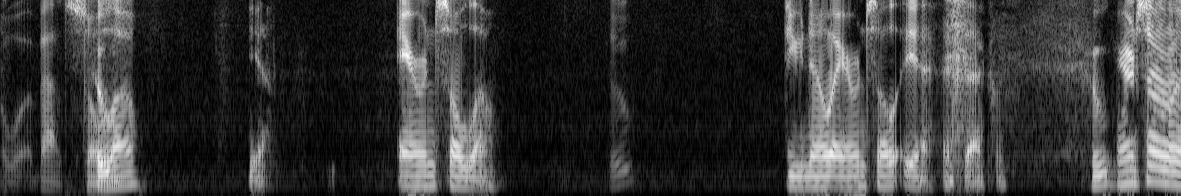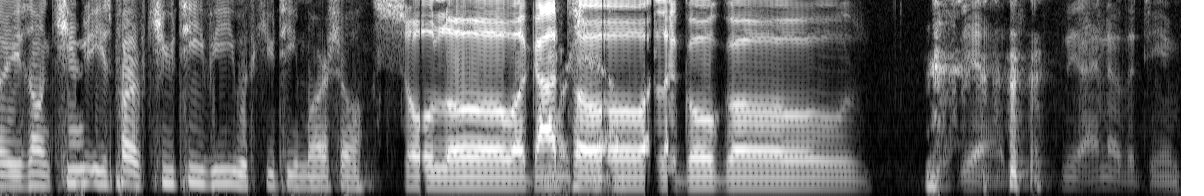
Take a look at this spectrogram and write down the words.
What About Solo? Yeah. Aaron Solo. Who? Do you know Aaron Solo? Yeah, exactly. Who? Aaron Solo. He's on Q. He's part of QTV with QT Marshall. Solo, Marshall. Agato, Alagogo. Yeah, yeah, I know the team.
